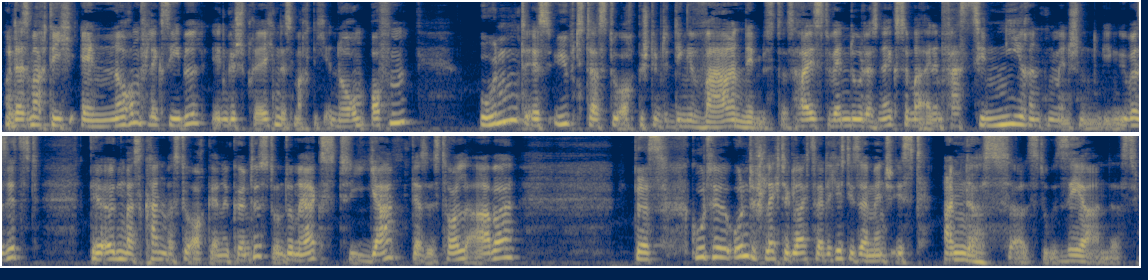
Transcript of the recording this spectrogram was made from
Und das macht dich enorm flexibel in Gesprächen, das macht dich enorm offen und es übt, dass du auch bestimmte Dinge wahrnimmst. Das heißt, wenn du das nächste Mal einem faszinierenden Menschen gegenüber sitzt, der irgendwas kann, was du auch gerne könntest, und du merkst, ja, das ist toll, aber das Gute und Schlechte gleichzeitig ist, dieser Mensch ist anders als du, sehr anders.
